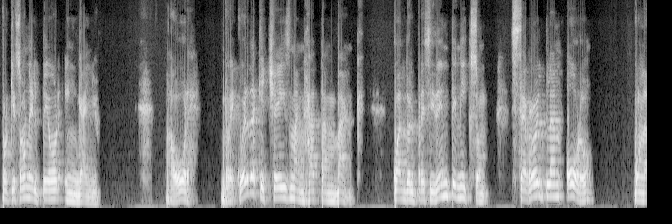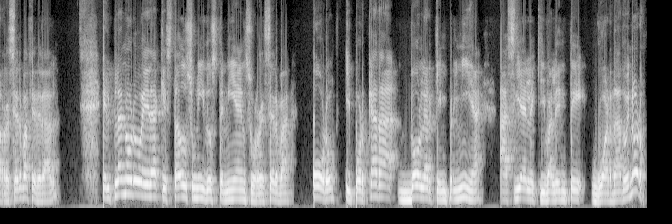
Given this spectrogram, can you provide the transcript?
porque son el peor engaño. Ahora, recuerda que Chase Manhattan Bank, cuando el presidente Nixon cerró el plan oro con la Reserva Federal. El plan oro era que Estados Unidos tenía en su reserva oro y por cada dólar que imprimía hacía el equivalente guardado en oro.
